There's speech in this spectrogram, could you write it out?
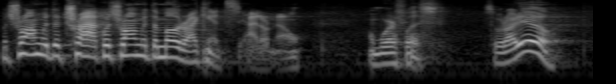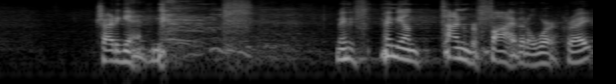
What's wrong with the track? What's wrong with the motor? I can't see, I don't know. I'm worthless. So what do I do? Try it again. maybe, maybe on time number five it'll work, right?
